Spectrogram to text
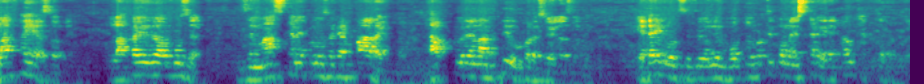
লাফাইয়া যাবে। লাফাইয়া যাওয়া বুঝেন যে মাঝখানে কোনো জায়গায় পা রাখবে ধাপ করে লাফ দিয়ে উপরে চলে যাবে। এটাই বলছে যে উনি মধ্যবর্তী কোন স্থানে এরকম থাকতে পারবে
